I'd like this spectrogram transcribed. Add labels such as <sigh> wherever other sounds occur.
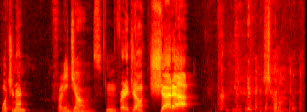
What's your name? Freddie Jones. Mm, Freddie Jones. Shut up. <laughs> Shut up.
